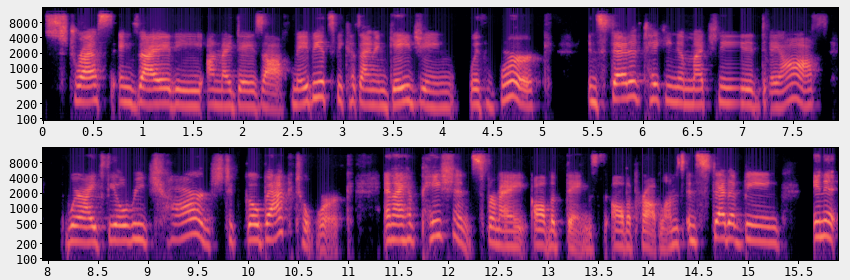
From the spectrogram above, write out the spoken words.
stress, anxiety on my days off? Maybe it's because I'm engaging with work instead of taking a much needed day off where I feel recharged to go back to work and I have patience for my all the things, all the problems instead of being in it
